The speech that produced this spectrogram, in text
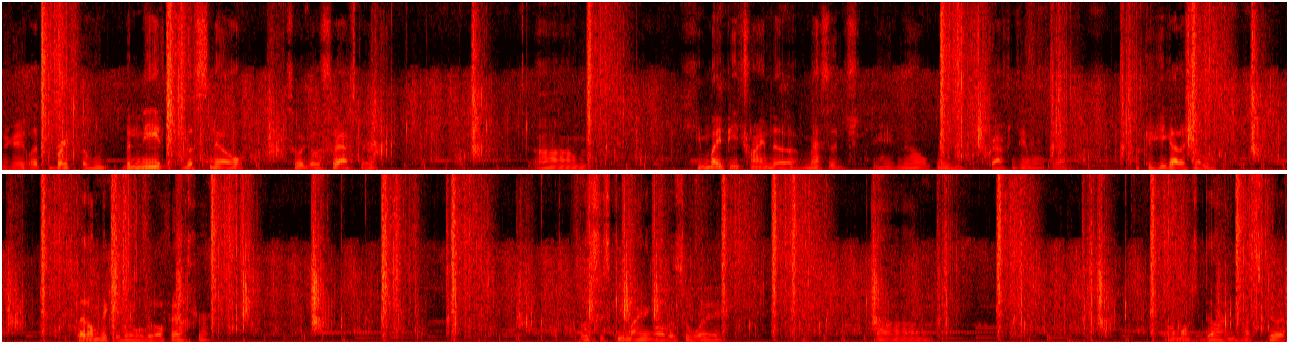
Okay, let's break the beneath the snow so it goes faster. Um, he might be trying to message me. No, maybe crafting table. Yeah. Okay, he got a shovel. That'll make it go a little faster. So let's just keep mining all this away. Um, almost done. That's good.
